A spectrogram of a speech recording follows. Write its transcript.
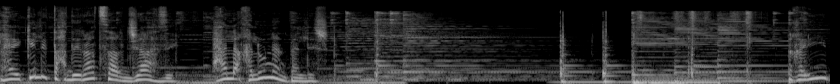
هاي كل التحضيرات صارت جاهزة. هلأ خلونا نبلش. غريب.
